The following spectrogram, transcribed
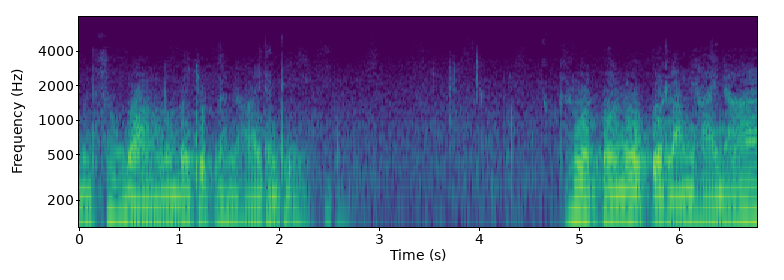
มันสว่างลงไปจุดนั้นหายทันทีรวดปวดโลกปวดหลังหายได้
